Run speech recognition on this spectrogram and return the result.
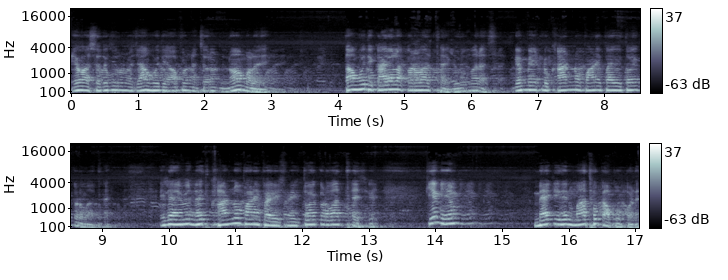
એવા સદગુરુનો જ્યાં સુધી આપણને ચરણ ન મળે, ત્યાં સુધી કાર્યલા કડવા જ થાય ગુરુ મહારાજ. ગમે એટલું ખાંડનું પાણી પાવ્યું તોય કડવા થાય. એટલે એમ નહીં, ખાંડનું પાણી પાવીશ નહીં, તોય કડવા જ થાય છે. કેમ એમ? મેં કીધું માથું કાપવું પડે.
